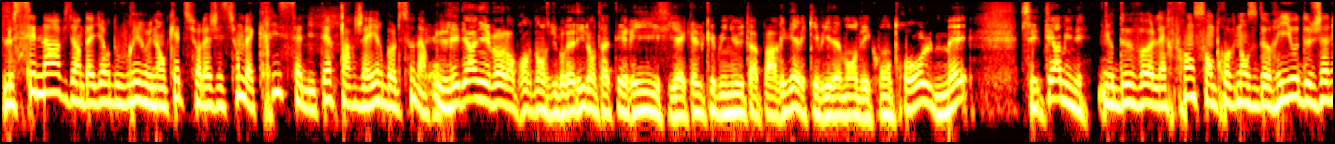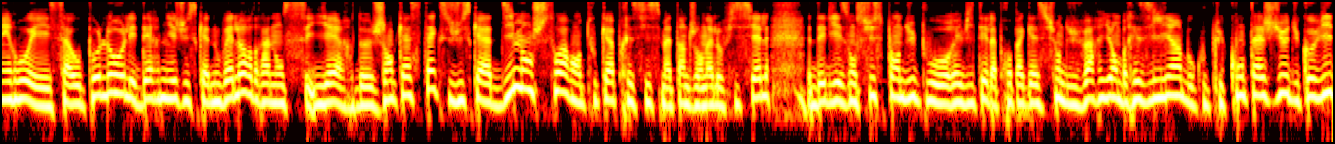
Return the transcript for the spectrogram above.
Le Sénat vient d'ailleurs d'ouvrir une enquête sur la gestion de la crise sanitaire par Jair Bolsonaro. Les derniers vols en provenance du Brésil ont atterri il y a quelques minutes à Paris avec évidemment des contrôles, mais c'est terminé. Deux vols Air France en provenance de Rio de Janeiro et Sao Paulo, les derniers jusqu'à nouvel ordre, annoncé hier de Jean Castex, jusqu'à dimanche soir en tout cas, précis ce matin de journal officiel. Des liaisons suspendues pour éviter la propagation du variant brésilien, beaucoup plus contagieux du Covid.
